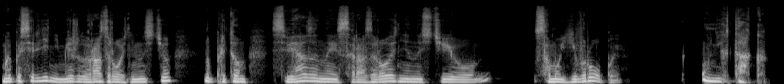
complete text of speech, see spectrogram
Мы посередине между разрозненностью, но притом связанные с разрозненностью самой Европы. У них так.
